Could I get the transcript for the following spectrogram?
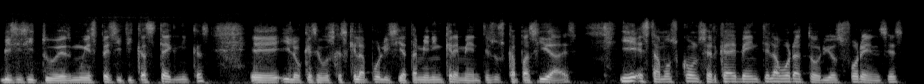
vicisitudes muy específicas técnicas eh, y lo que se busca es que la policía también incremente sus capacidades y estamos con cerca de 20 laboratorios forenses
